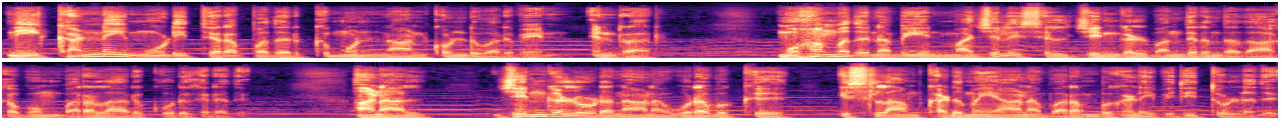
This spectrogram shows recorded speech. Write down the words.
நீ கண்ணை மூடி திறப்பதற்கு முன் நான் கொண்டு வருவேன் என்றார். முகமது நபியின் மஜ்லிஸில் ஜின்கள் வந்திருந்ததாகவும் வரலாறு கூறுகிறது. ஆனால் ஜின்களுடனான உறவுக்கு இஸ்லாம் கடுமையான வரம்புகளை விதித்துள்ளது.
